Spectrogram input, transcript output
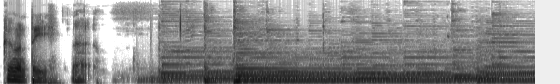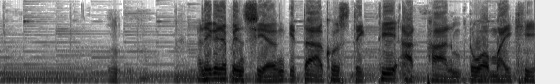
เครื่องดนตรีนะฮะ อันนี้ก็จะเป็นเสียงกีตาร์อะคูสติกที่อัดผ่านตัวไมค์คี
